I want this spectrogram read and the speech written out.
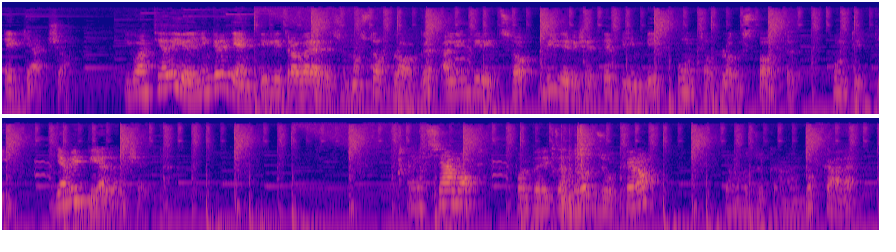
e ghiaccio. I quantitativi degli ingredienti li troverete sul nostro blog all'indirizzo videoricettebimbi.blogspot.it. Diamo il via alla ricetta. Iniziamo polverizzando lo zucchero. Mettiamo lo zucchero nel boccale.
